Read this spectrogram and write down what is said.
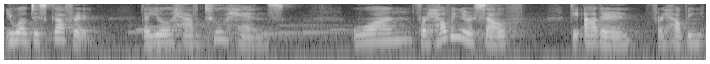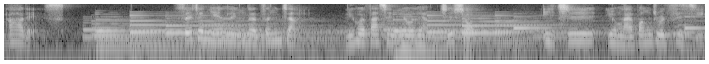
you will discover that you have two hands one for helping yourself, the other for helping others. 随着年龄的增长，你会发现你有两只手，一只用来帮助自己，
